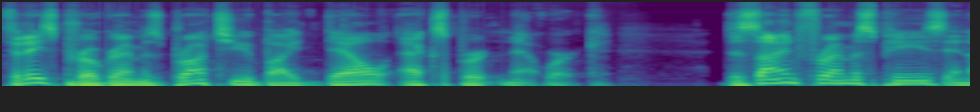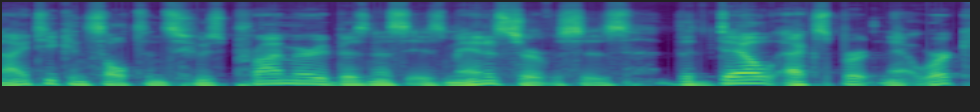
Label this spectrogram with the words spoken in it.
Today's program is brought to you by Dell Expert Network. Designed for MSPs and IT consultants whose primary business is managed services, the Dell Expert Network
